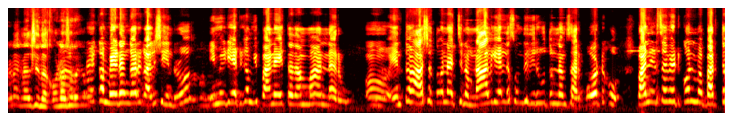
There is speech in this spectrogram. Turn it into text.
కలిసిందా? కొండ సురేఖ సురేఖ మేడం గారు కలిసిండ్రు. ఇమీడియట్గా మీ పని అవుతుందమ్మా అన్నారు. ఎంతో ఆశతో వచ్చినాం. నాలుగేళ్ళ సుంది తిరుగుతున్నాం సార్ కోర్టుకు. పని ఇడిసబెట్టుకొని మా భర్త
